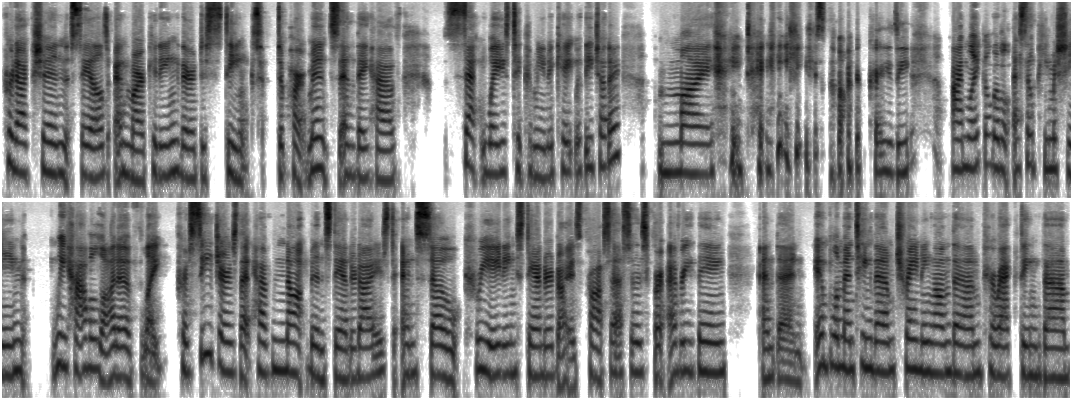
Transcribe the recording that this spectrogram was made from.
production, sales, and marketing. They're distinct departments and they have set ways to communicate with each other. My days are crazy. I'm like a little SOP machine. We have a lot of like procedures that have not been standardized. And so creating standardized processes for everything and then implementing them, training on them, correcting them.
